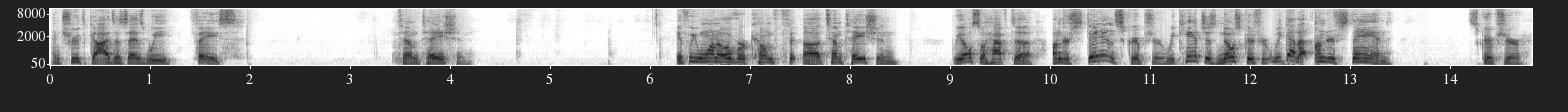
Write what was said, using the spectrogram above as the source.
And truth guides us as we face temptation. If we want to overcome uh, temptation, we also have to understand Scripture. We can't just know Scripture, we got to understand Scripture.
